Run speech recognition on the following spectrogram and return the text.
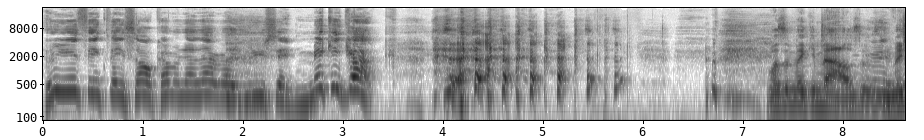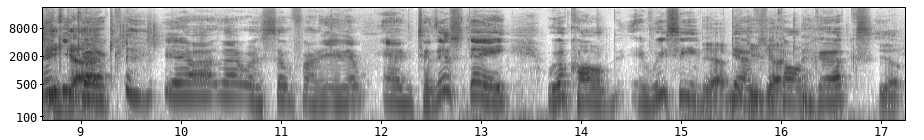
Who do you think they saw coming down that road? And you said Mickey Guck. wasn't Mickey Mouse. It was Mickey, Guck. Yeah, that was so funny. And, it, and to this day, we'll call if we see Yeah, ducks, Mickey we Guck. call them Gucks. Yep.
